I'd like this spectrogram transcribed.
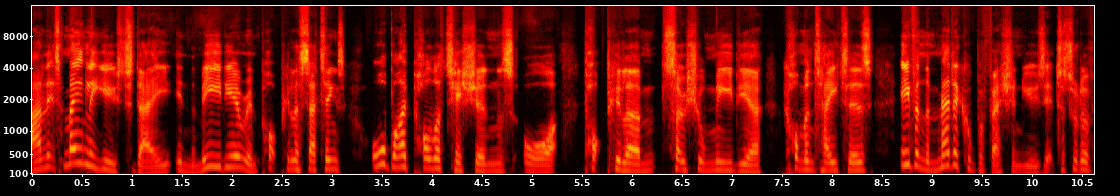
and it's mainly used today in the media, in popular settings, or by politicians or popular social media commentators. Even the medical profession use it to sort of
